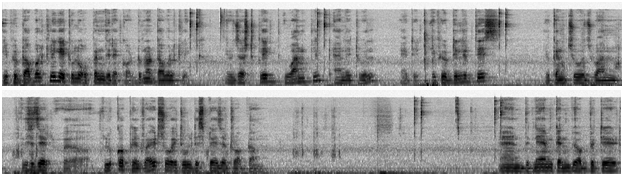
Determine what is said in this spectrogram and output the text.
If you double click it will open the record. Do not double click. You just click one click and it will edit. If you delete this you can choose one. This is a uh, lookup field right? So it will display as a drop down. And the name can be updated.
